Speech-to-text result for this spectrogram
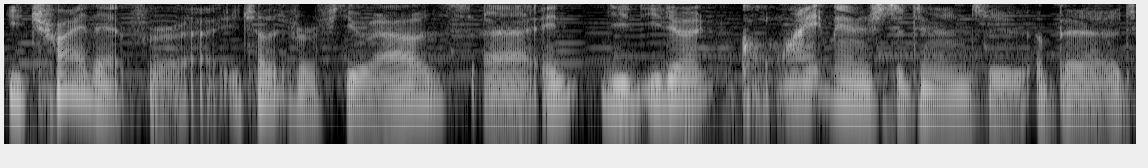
you try that for uh, you try that for a few hours, uh, and you, you don't quite manage to turn into a bird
